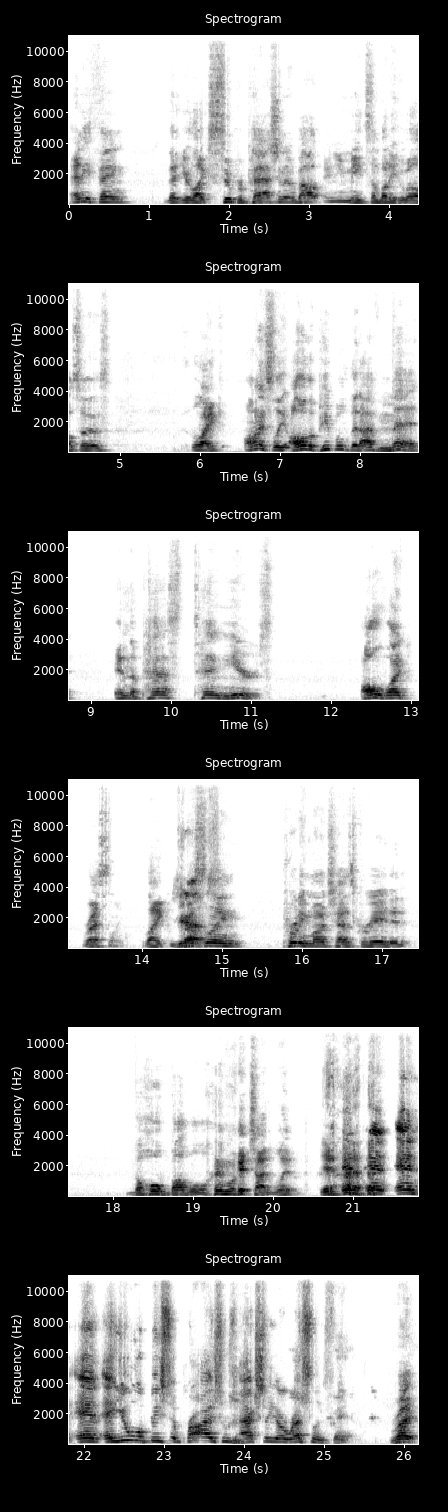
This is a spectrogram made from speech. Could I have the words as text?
anything that you're like super passionate about and you meet somebody who else is like honestly all the people that i've met in the past 10 years all like wrestling like Yes. wrestling pretty much has created the whole bubble in which i live Yeah, And, and and and and you will be surprised who's actually a wrestling fan. right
